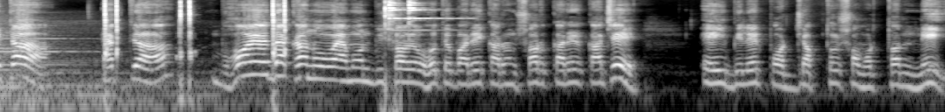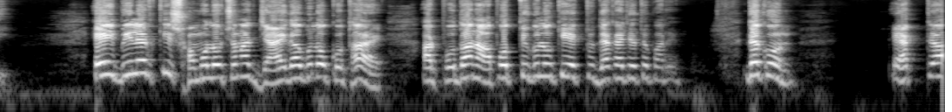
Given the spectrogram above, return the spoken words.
এটা একটা ভয় দেখানো এমন বিষয়ও হতে পারে, কারণ সরকারের কাছে এই বিলের পর্যাপ্ত সমর্থন নেই। এই বিলের কি সমালোচনার জায়গাগুলো কোথায় আর প্রধান আপত্তিগুলো কি একটু দেখা যেতে পারে? দেখুন, একটা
